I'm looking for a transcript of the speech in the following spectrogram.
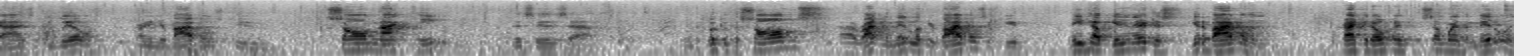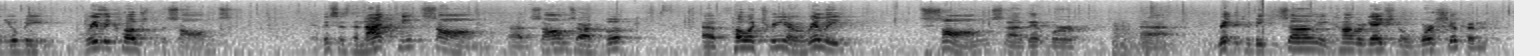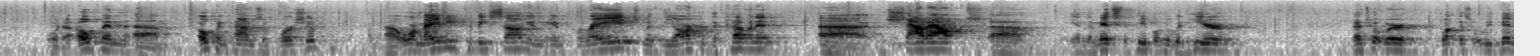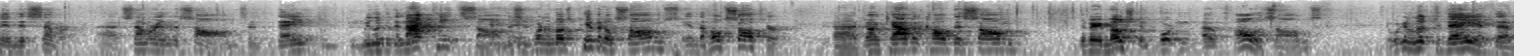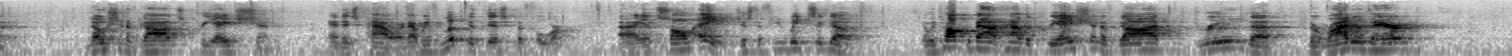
guys, if you will, turn in your Bibles to Psalm 19. This is uh, in the book of the Psalms, uh, right in the middle of your Bibles. If you need help getting there, just get a Bible and crack it open somewhere in the middle, and you'll be really close to the Psalms. And this is the 19th Psalm. Uh, the Psalms are a book of poetry, or really songs uh, that were uh, written to be sung in congregational worship and, or to open, um, open times of worship, uh, or maybe to be sung in, in, parades with the Ark of the Covenant, uh, shout out um, in the midst of people who would hear. That's what we're. What, that's what we've been in this summer. Uh, summer in the Psalms, and today we look at the 19th Psalm. This is one of the most pivotal Psalms in the whole Psalter. Uh, John Calvin called this Psalm the very most important of all the Psalms. And we're going to look today at the notion of God's creation and his power. Now, we've looked at this before uh, in Psalm 8 just a few weeks ago. And we talked about how the creation of God drew the, the writer there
